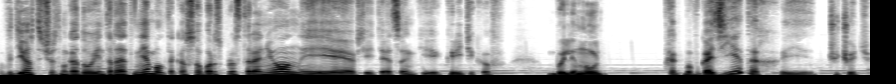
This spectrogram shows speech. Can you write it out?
в 94 году интернет не был так особо распространен, и все эти оценки критиков были, ну, как бы в газетах и чуть-чуть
